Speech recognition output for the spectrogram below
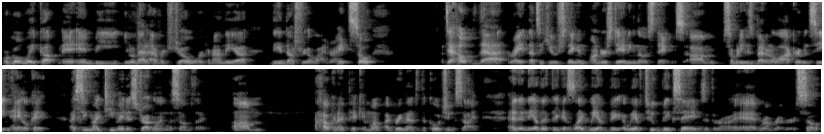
or go wake up and, and be, you know, that average Joe working on the uh, the industrial line, right? So to help that, right, that's a huge thing in understanding those things. Um, somebody who's been in a locker room and seeing, hey, okay, I see my teammate is struggling with something. Um, how can I pick him up? I bring that to the coaching side. And then the other thing is like we have big we have two big sayings at the at Rum River. So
